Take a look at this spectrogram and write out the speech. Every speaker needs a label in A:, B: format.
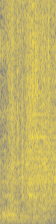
A: О,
